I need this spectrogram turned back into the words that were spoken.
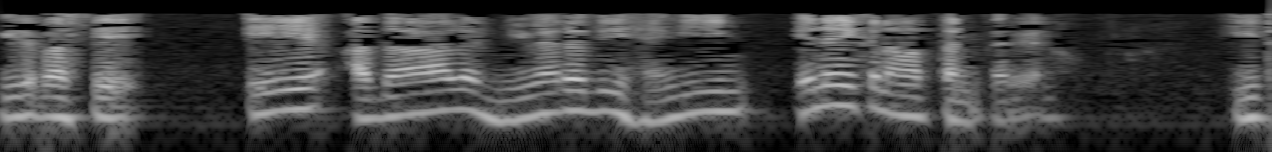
ඊට පස්සේ ඒ අදාළ නිවැරදි හැඟීම් එන එක නවත්තන්න බැර වෙනවා. ඊට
